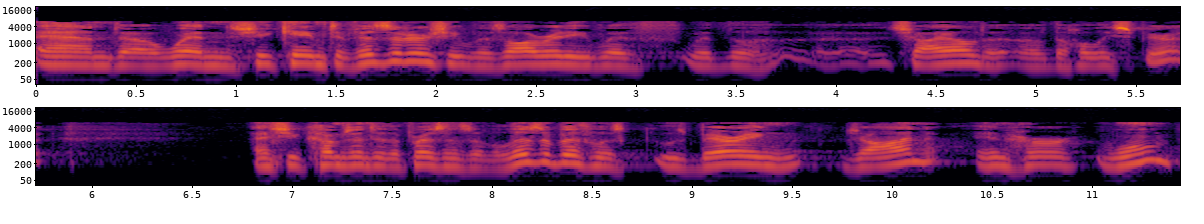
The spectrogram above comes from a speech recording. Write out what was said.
And uh, when she came to visit her, she was already with, with the uh, child of the Holy Spirit. And she comes into the presence of Elizabeth, who's, who's bearing John in her womb.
